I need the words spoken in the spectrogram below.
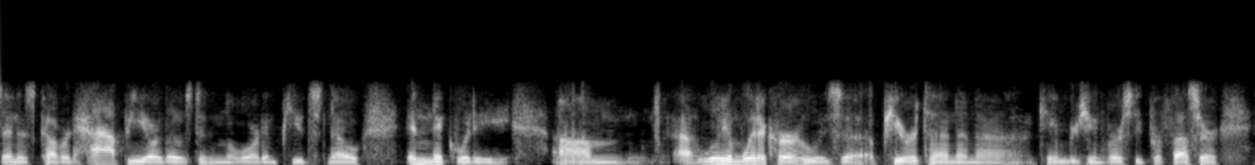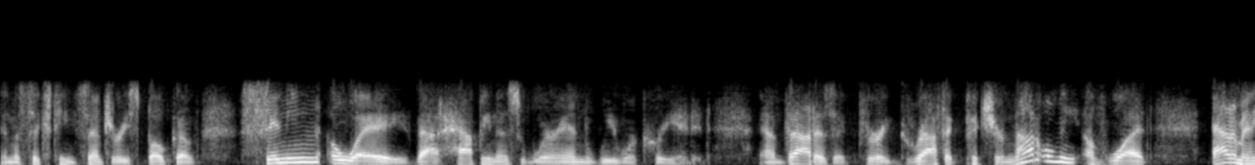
sin is covered. Happy are those to whom the Lord imputes no iniquity. Um, uh, William Whitaker, who was a Puritan and a Cambridge University professor in the 16th century, spoke of sinning away that happiness wherein we were created. And that is a very graphic picture, not only of what Adam and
